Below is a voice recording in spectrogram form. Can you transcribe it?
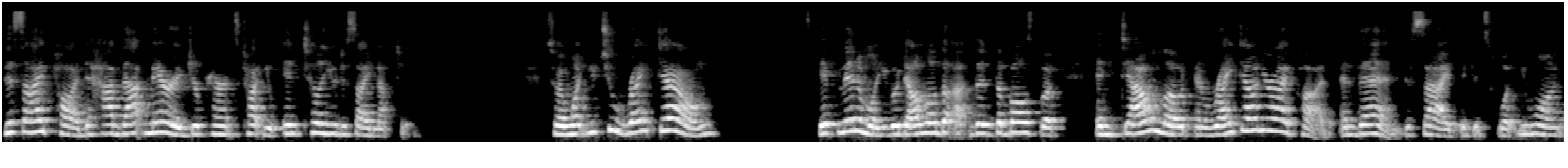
this iPod to have that marriage your parents taught you until you decide not to. So I want you to write down if minimal, you go download the, the, the balls book and download and write down your iPod and then decide if it's what you want.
